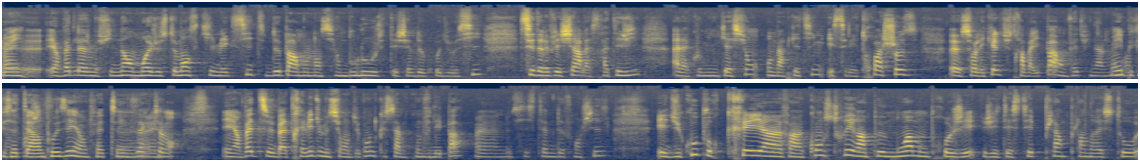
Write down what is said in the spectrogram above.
euh, et en fait là je me suis dit non moi justement ce qui m'excite de par mon ancien boulot j'étais chef de produit aussi c'est de réfléchir à la stratégie à la communication au marketing et c'est les trois choses euh, sur lesquelles tu travailles pas en fait finalement Oui, quand puis que t'es ça t'est imposé en fait. euh, Exactement. Et en fait, bah, très vite, je me suis rendu compte que ça me convenait pas, le système de franchise. Et du coup, pour créer, enfin, construire un peu moi mon projet, j'ai testé plein, plein de restos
